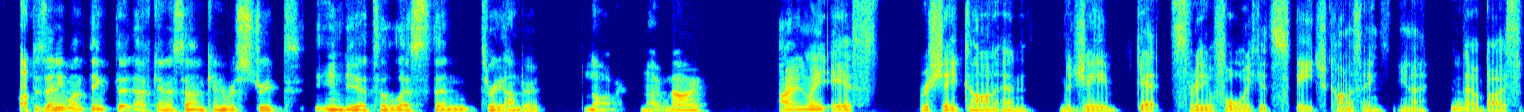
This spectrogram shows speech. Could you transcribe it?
does anyone think that Afghanistan can restrict India to less than 300? no, no, No. Only if Rashid Khan and Mujeeb get three or four wickets each, kind of thing. You know, Yeah. they were both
